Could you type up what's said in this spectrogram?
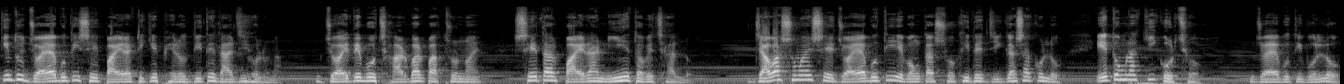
কিন্তু জয়াবতী সেই পায়রাটিকে ফেরত দিতে রাজি হলো না। জয়দেবও ছাড়বার পাত্র নয়, সে তার পায়রা নিয়ে তবে ছাড়ল। যাওয়ার সময় সে জয়াবতী এবং তার সখীদের জিজ্ঞাসা করল, এ তোমরা কি করছ? জয়াবতী বলল,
